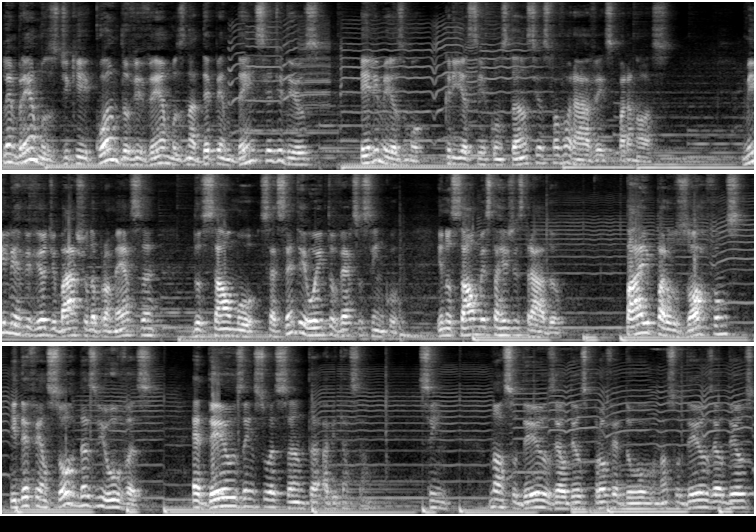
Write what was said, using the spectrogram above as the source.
Lembremos de que quando vivemos na dependência de Deus, Ele mesmo cria circunstâncias favoráveis para nós. Miller viveu debaixo da promessa do Salmo 68, verso 5, e no Salmo está registrado: Pai para os órfãos e defensor das viúvas, é Deus em sua santa habitação. Sim, nosso Deus é o Deus provedor, nosso Deus é o Deus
